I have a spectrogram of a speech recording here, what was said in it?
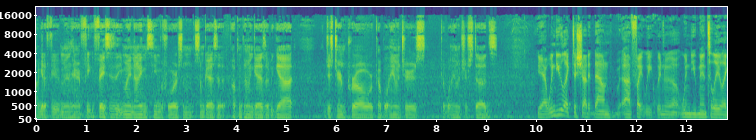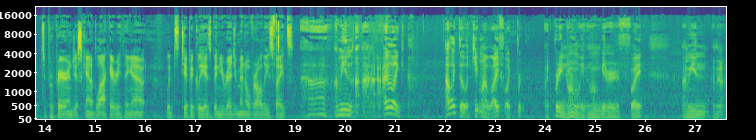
I'll get a few of them in here. F- faces that you might not even seen before. Some some guys that up and coming guys that we got just turned pro, or a couple amateurs, a couple amateur studs. Yeah. When do you like to shut it down? Uh, fight week. When uh, when do you mentally like to prepare and just kind of block everything out? What typically has been your regimen over all these fights? Uh, I mean, I, I, like, I like to keep my life like, pr- like pretty normal, even though I'm getting ready to fight. I mean, I mean,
